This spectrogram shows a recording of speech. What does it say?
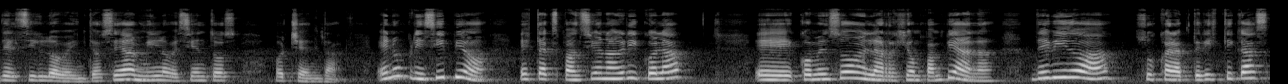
del siglo XX, o sea, en 1980. En un principio, esta expansión agrícola eh, comenzó en la región pampeana debido a sus características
